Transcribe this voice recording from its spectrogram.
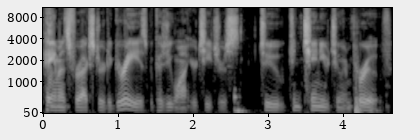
payments for extra degrees because you want your teachers to continue to improve.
